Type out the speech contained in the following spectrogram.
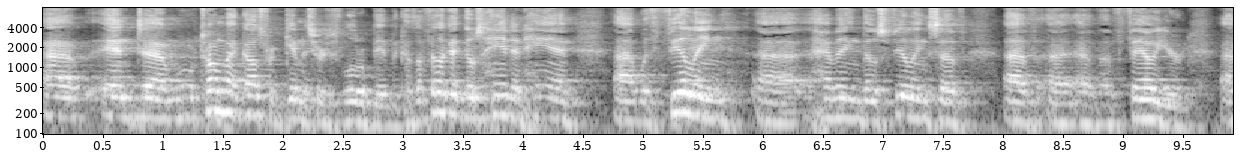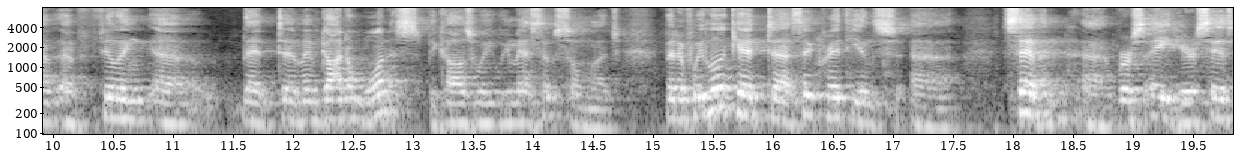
Uh, and um, we're talking about God's forgiveness here just a little bit because I feel like it goes hand in hand uh, with feeling, uh, having those feelings of, of, uh, of, of failure, of, of feeling that maybe God don't want us because we, we mess up so much. But if we look at uh, 2 Corinthians 7, uh, verse 8 here says,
